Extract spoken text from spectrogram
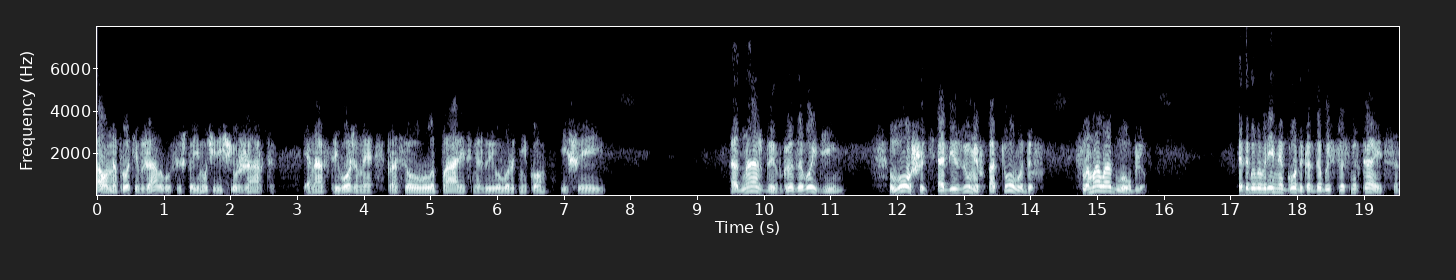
а он, напротив, жаловался, что ему чересчур жарко, и она, встревоженная, просовывала палец между его воротником и шеей. Однажды, в грозовой день, лошадь, обезумев от оводов, сломала оглоблю. Это было время года, когда быстро смеркается.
